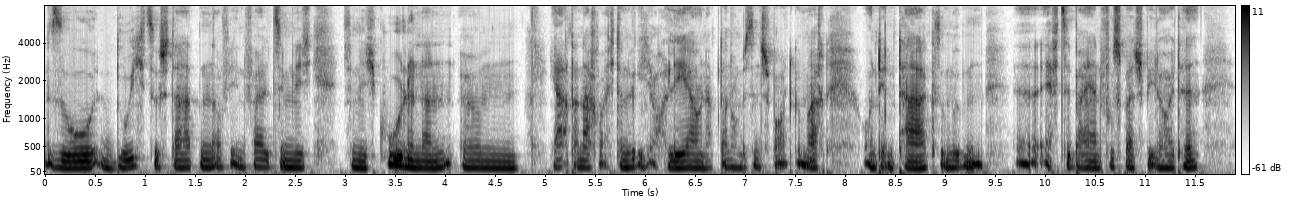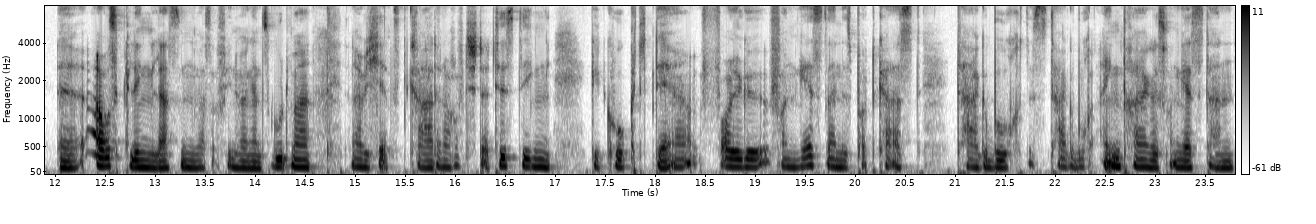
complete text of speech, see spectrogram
so durchzustarten. Auf jeden Fall ziemlich, ziemlich cool. Und dann, ähm, ja, danach war ich dann wirklich auch leer und habe dann noch ein bisschen Sport gemacht und den Tag so mit dem äh, FC Bayern Fußballspiel heute äh, ausklingen lassen, was auf jeden Fall ganz gut war. Dann habe ich jetzt gerade noch auf die Statistiken geguckt der Folge von gestern des Podcast Tagebuch, des Tagebucheintrages von gestern.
